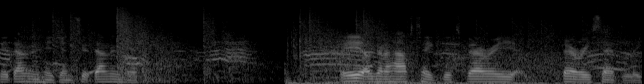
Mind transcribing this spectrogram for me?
Get down in here, gents. Get down in here. We are gonna have to take this very, very steadily.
